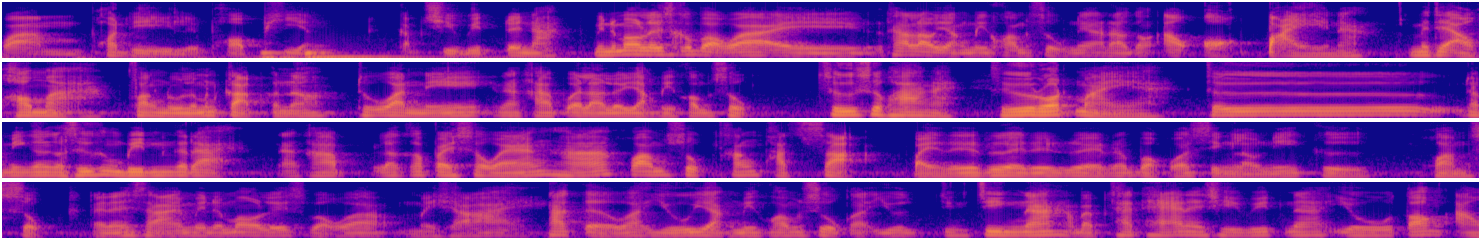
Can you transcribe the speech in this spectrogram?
ความพอดีหรือพอเพียงกับชีวิตด้วยนะ minimalist เขาบอกว่าไอ้ถ้าเราอยากมีความสุขเนี่ยเราต้องเอาออกไปนะไม่ได้เอาเข้ามา ฟังดูแล้วมันกลับกันเนาะทุกวันนี้นะครับเวลาเราอยากมีความสุข ซื้อเสื้อผ้าไงซื้อรถใหม่ไง ซื้อถ้ามีเงินก็ซื้อเครื่องบินก็ได้นะครับ แล้วก็ไปแสวงหาความสุขทั้งผัสสะไปเรื่อยๆเรื่อยๆ แล้วบอกว่าสิ่งเหล่านี้คือความสุข แต่ในสาย minimalist บอกว่าไม่ใช่ ถ้าเกิดว่า you อยากมีความสุขอะ you จริง ๆ นะ แบบแท้ๆในชีวิตนะ you ต้องเอา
